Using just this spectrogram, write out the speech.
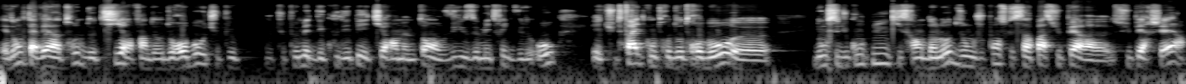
Et donc tu avais un truc de tir, enfin de, de robot où tu peux où tu peux mettre des coups d'épée et tirer en même temps en vue isométrique, vue de haut, et tu te fights contre d'autres robots. euh, donc c'est du contenu qui sera en download, donc je pense que ça sera pas super euh, super cher.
